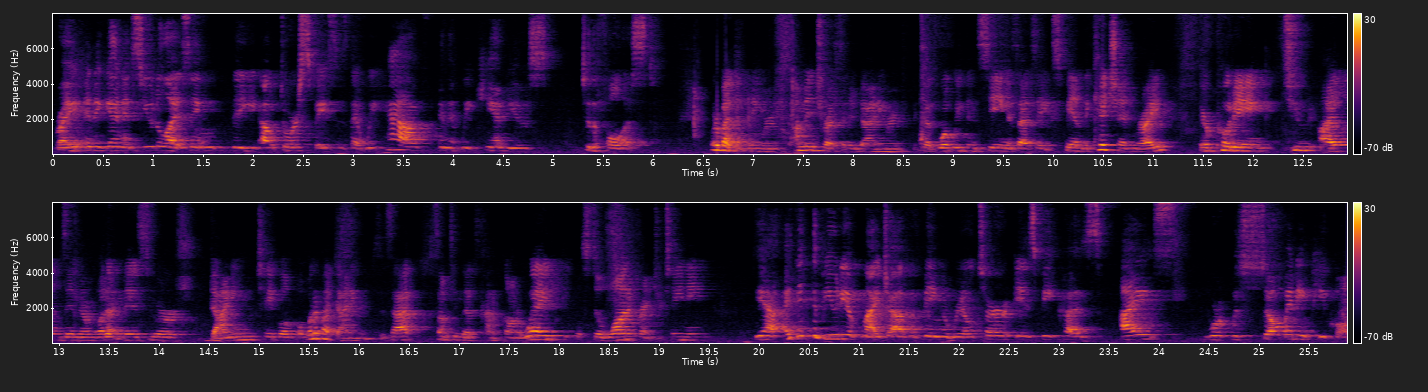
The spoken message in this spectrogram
right? And again, it's utilizing the outdoor spaces that we have and that we can use to the fullest. What about dining rooms? I'm interested in dining rooms because what we've been seeing is as they expand the kitchen, right? They're putting two islands in there. One of them is your dining room table. But what about dining rooms? Is that something that's kind of gone away? Do people still want it for entertaining? Yeah, I think the beauty of my job of being a realtor is because I work with so many people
